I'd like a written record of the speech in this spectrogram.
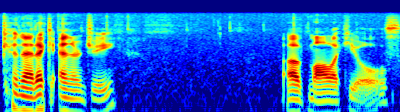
kinetic energy of molecules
